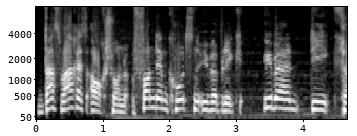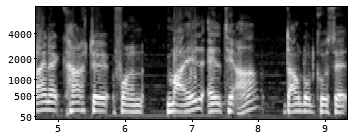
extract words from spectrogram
Das war es auch schon von dem kurzen Überblick über die kleine Karte von Mile LTA. Downloadgröße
